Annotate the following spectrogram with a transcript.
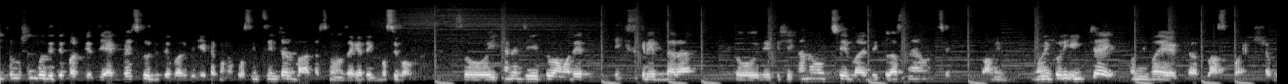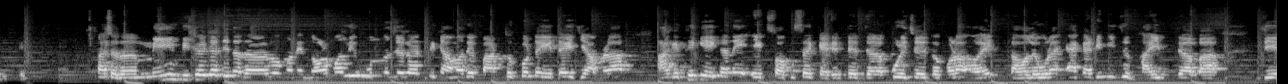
ইনফরমেশনগুলো দিতে পারবে, যে অ্যাডভাইসগুলো দিতে পারবে, এটা কোনো কোচিং সেন্টার বা আদার্স কোনো জায়গা থেকে পসিবল না তো এখানে যেহেতু আমাদের এক্সক্রেপ দ্বারা, তো এদেরকে শেখানো হচ্ছে বা এদের ক্লাস নেওয়া হচ্ছে, তো আমি মনে করি এইটাই ভাই একটা প্লাস পয়েন্ট সব দিক থেকে। আচ্ছা মেইন বিষয়টা যেটা দাঁড়াল মানে নর্মালি অন্য জায়গার থেকে আমাদের পার্থক্যটা এটাই যে আমরা আগে থেকে এখানে এক্স অফিসার ক্যাডেটদের যারা পরিচালিত করা হয়, তাহলে ওরা একাডেমি যে ভাইবটা বা যে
